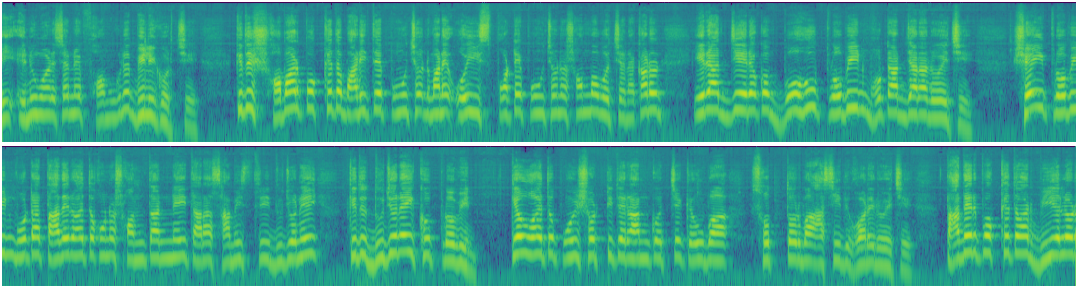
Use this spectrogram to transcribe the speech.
এই এনুমারেশনের ফর্মগুলো বিলি করছে। কিন্তু সবার পক্ষে তো বাড়িতে পৌঁছানো মানে ওই স্পটে পৌঁছানো সম্ভব হচ্ছে না। কারণ এ রাজ্যে এরকম বহু প্রবীণ ভোটার যারা রয়েছে, সেই প্রবীণ ভোটার তাদের হয়তো কোনো সন্তান নেই, তারা স্বামী, স্ত্রী দুজনেই, কিন্তু দুজনেই খুব প্রবীণ। কেউ হয়তো পঁয়ষট্টিতে রান করছে, কেউ বা সত্তর বা আশির ঘরে রয়েছে। তাদের পক্ষে তো আর বিএলওর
